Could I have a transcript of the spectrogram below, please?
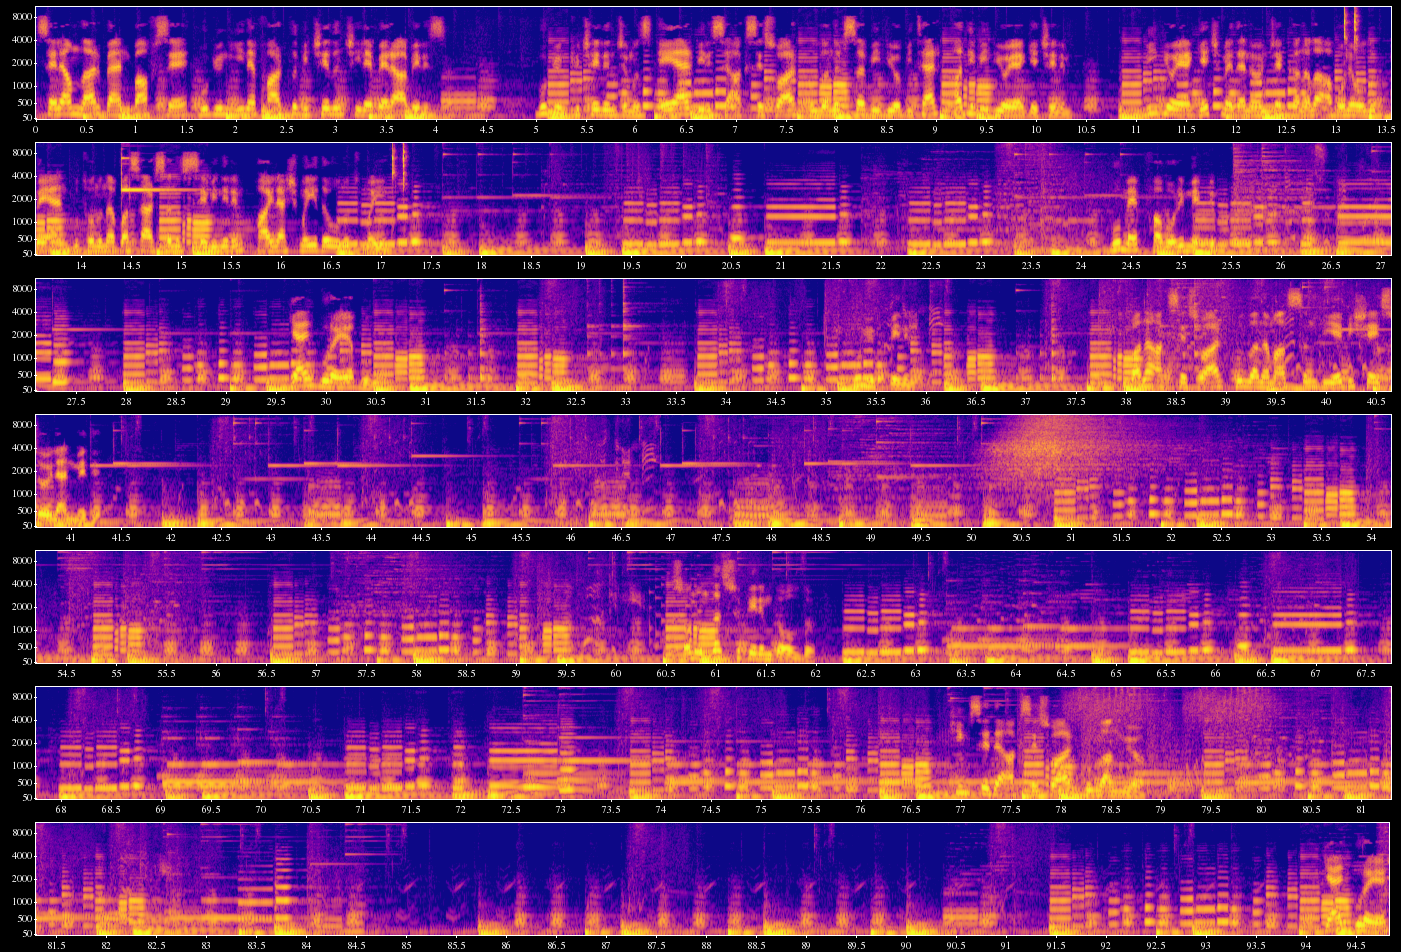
Selamlar ben Bafse, bugün yine farklı bir challenge ile beraberiz. Bugünkü challenge'ımız, eğer birisi aksesuar kullanırsa video biter, hadi videoya geçelim. Videoya geçmeden önce kanala abone olup beğen butonuna basarsanız sevinirim, paylaşmayı da unutmayın. Bu map favori map'im. Gel buraya bul. Bu yük benim. Bana aksesuar kullanamazsın diye bir şey söylenmedi. Sonunda süperim doldu. Kimse de aksesuar kullanmıyor. Gel buraya.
